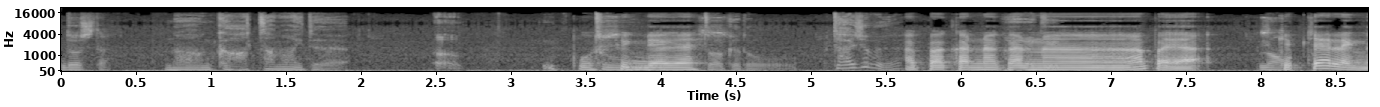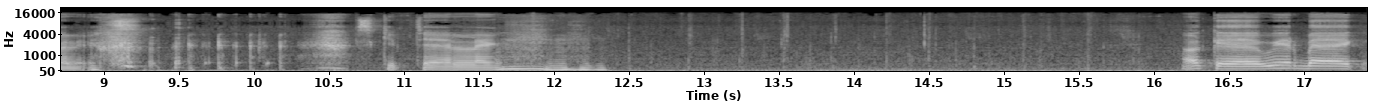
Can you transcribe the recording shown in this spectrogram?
どうしたなんか頭痛い Pusing dia guys. だけど大丈夫 Apa karena karena apa ya? Skip celeng kali. Skip celeng. Oke, we're back.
